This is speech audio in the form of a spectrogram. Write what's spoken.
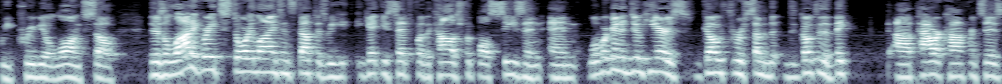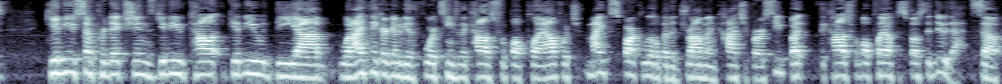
we preview along. So there's a lot of great storylines and stuff as we get you set for the college football season. And what we're going to do here is go through some of the go through the big uh, power conferences, give you some predictions, give you col- give you the uh, what I think are going to be the four teams in the college football playoff, which might spark a little bit of drama and controversy. But the college football playoff is supposed to do that, so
